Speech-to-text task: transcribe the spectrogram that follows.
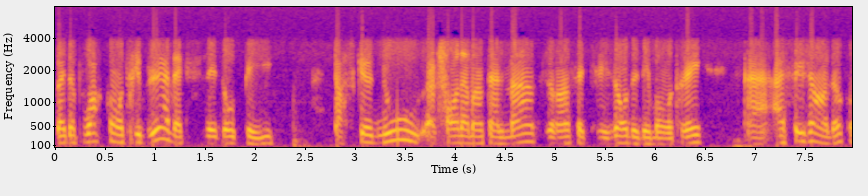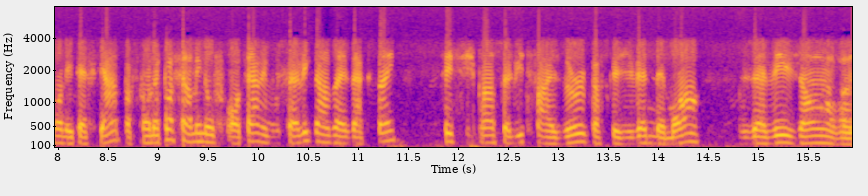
ben, de pouvoir contribuer avec d'autres pays. Parce que nous, fondamentalement, durant cette crise, on de démontrer à, à ces gens-là qu'on était fiers parce qu'on n'a pas fermé nos frontières. Et vous savez que dans un vaccin, si je prends celui de Pfizer parce que j'y vais de mémoire, vous avez genre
